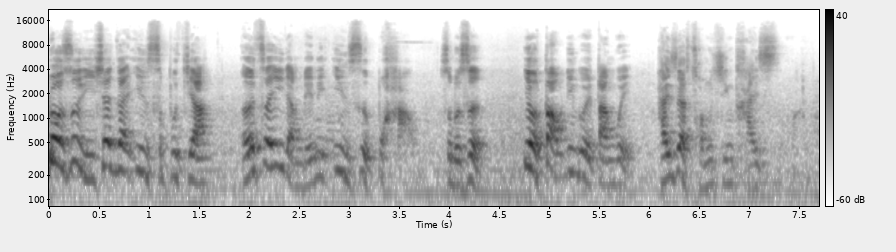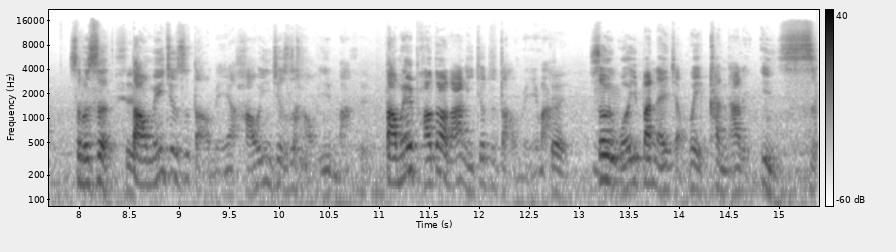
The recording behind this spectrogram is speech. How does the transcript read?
若是你现在运势不佳，而这一两年的运势不好，是不是又到另外单位，还是要重新开始嘛？是不是？是倒霉就是倒霉啊，好运就是好运嘛。倒霉跑到哪里就是倒霉嘛。对，所以我一般来讲会看他的运势。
